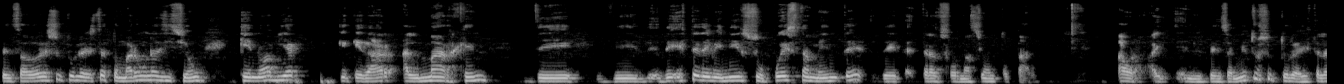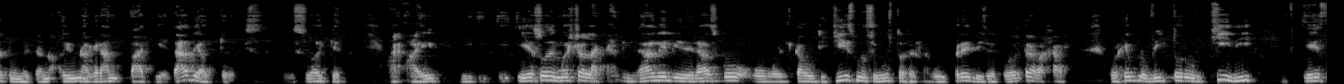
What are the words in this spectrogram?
pensadores estructuralistas tomaron una decisión que no había que quedar al margen de, de este devenir supuestamente de transformación total. Ahora, en el pensamiento estructuralista latinoamericano hay una gran variedad de autores. Eso hay que, hay, y, eso demuestra la calidad del liderazgo o el cautillismo, si gusta, de Raúl Previs, de poder trabajar. Por ejemplo, Víctor Urquidi es,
